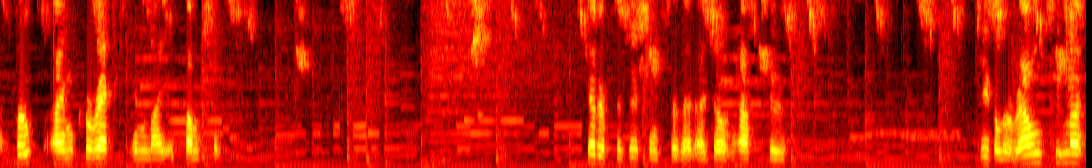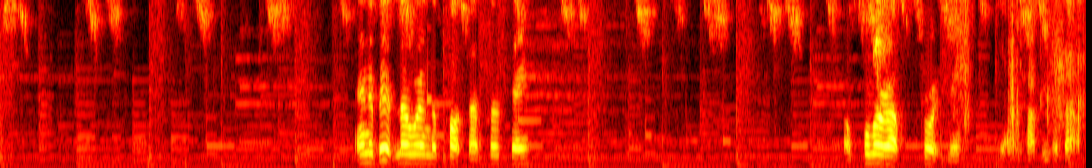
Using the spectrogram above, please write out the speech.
I hope I'm correct in my assumption. Get her positioned so that I don't have to jiggle around too much. And a bit lower in the pot, that's okay. I'll pull her up shortly. Yeah, I'm happy with that.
